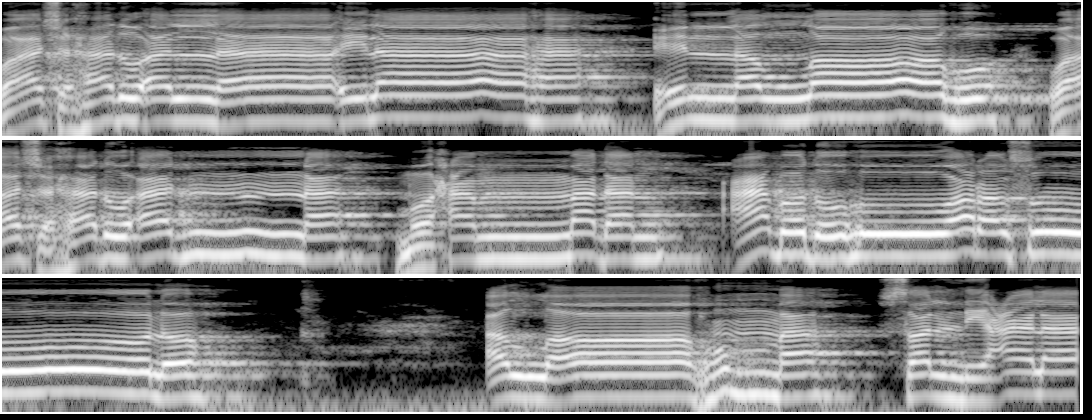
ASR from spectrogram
وأشهد أن لا إله إلا الله وأشهد أن محمدا عبده ورسوله. اللهم صل على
